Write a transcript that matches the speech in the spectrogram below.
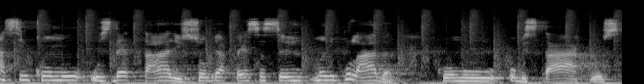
assim como os detalhes sobre a peça ser manipulada, como obstáculos,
